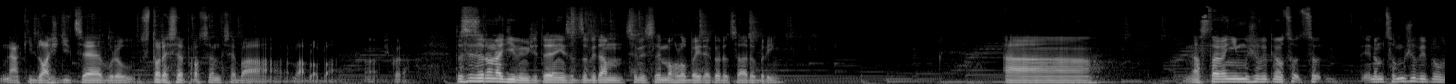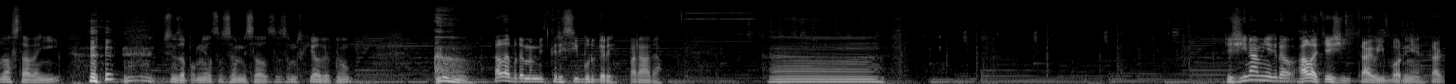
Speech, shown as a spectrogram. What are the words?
nějaký dlaždice budou 110% třeba, bla, bla, bla. No, škoda. To si zrovna divím, že to je něco, co by tam si myslím mohlo být jako docela dobrý. A nastavení můžu vypnout, co, co, jenom co můžu vypnout v nastavení? Už jsem zapomněl, co jsem myslel, co jsem chtěl vypnout. Hele, budeme mít krysí burgery, paráda. Uh... Těží nám někdo? Ale těží, tak výborně. Tak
